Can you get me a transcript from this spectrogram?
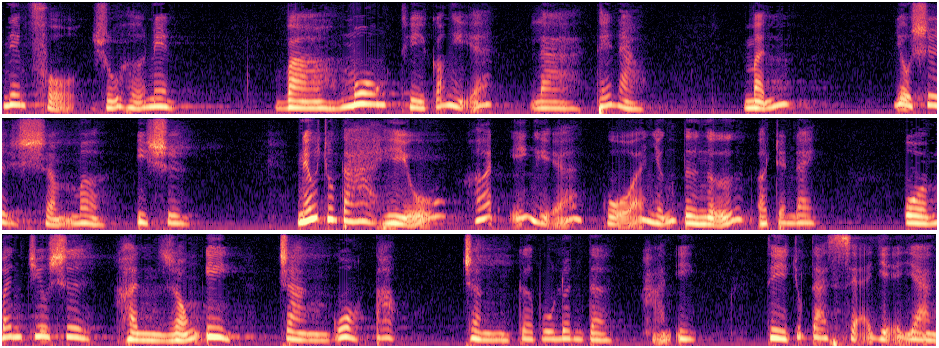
Niệm phổ rủ hở nên. Và môn thì có nghĩa là thế nào? Mẫn vô sư sầm mơ y sư. Nếu chúng ta hiểu hết ý nghĩa của những từ ngữ ở trên đây. 我们就是很容易 掌握到整个部论的含义 thì chúng ta sẽ dễ dàng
